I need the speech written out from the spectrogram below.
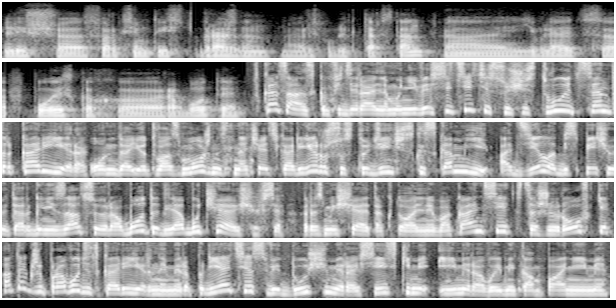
лишь 47 э, тысяч граждан Республики Татарстан являются в поисках работы. В Казанском федеральном университете существует Центр карьеры. Он дает возможность начать карьеру со студенческой скамьи. Отдел обеспечивает организацию работы для обучающихся, размещает актуальные вакансии, стажировки, а также проводит карьерные мероприятия с ведущими российскими и мировыми компаниями.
